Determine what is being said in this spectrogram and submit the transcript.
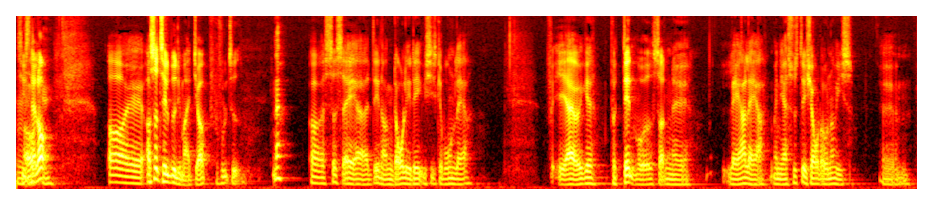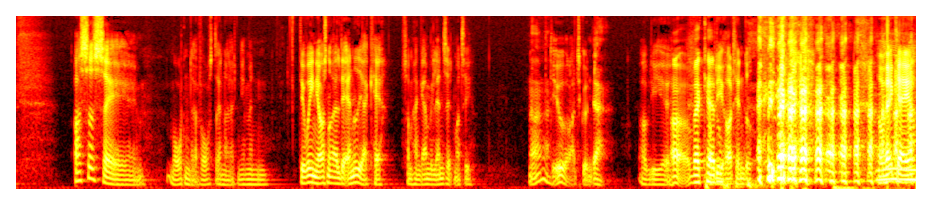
sidste Okay. halvår. Og, øh, og så tilbød de mig et job på fuld tid. Nå. Og så sagde jeg, at det er nok en dårlig idé, hvis I skal bruge en lærer. For jeg er jo ikke på den måde sådan øh, lærer-lærer, men jeg synes, det er sjovt at undervise. Øhm, og så sagde Morten, der er forstander, at jamen, det var egentlig også noget af alt det andet, jeg kan, som han gerne vil ansætte mig til. Nej, nej. Det er jo ret skønt Ja. At blive, øh, Og hvad kan at blive hothentet. og hvad kan jeg?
